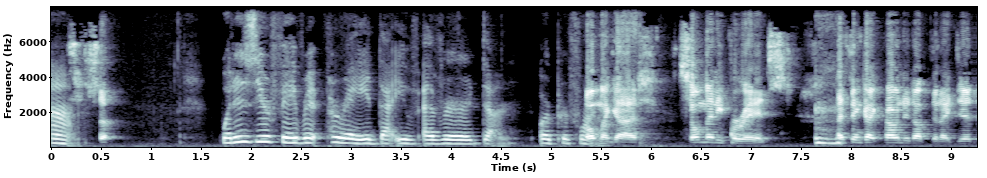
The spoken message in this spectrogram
Um, so. What is your favorite parade that you've ever done or performed? Oh my gosh, so many parades. I think I counted up that I did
